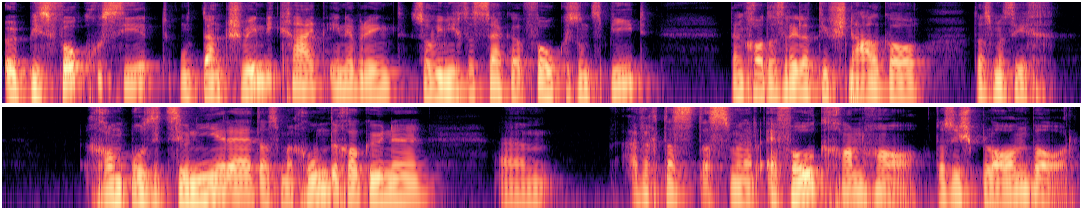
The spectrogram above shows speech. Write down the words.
etwas fokussiert und dann Geschwindigkeit reinbringt, so wie ich das sage, Fokus und Speed, dann kann das relativ schnell gehen, dass man sich kann positionieren, dass man Kunden kann gewinnen, ähm, einfach, dass, dass man Erfolg kann haben. Das ist planbar.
